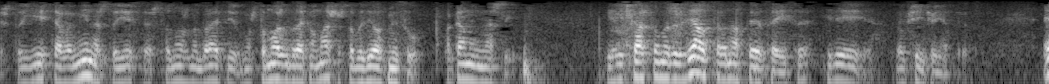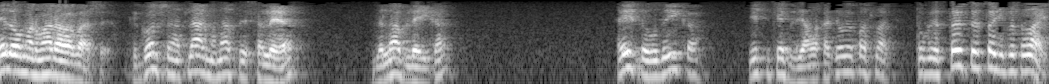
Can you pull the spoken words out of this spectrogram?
что есть авамина, что есть, что нужно брать, что можно брать мамашу, чтобы сделать мису. Пока мы не нашли. Если скажет, что он уже взял, все равно остается Эйса, или вообще ничего не остается. Эло Мармара Ваваши. Кагон Шанатлар Манас Шалех, Дала Блейка, Эйса Удаика. Если человек взял, а хотел ее послать, то говорит, стой, стой, стой, не посылай.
